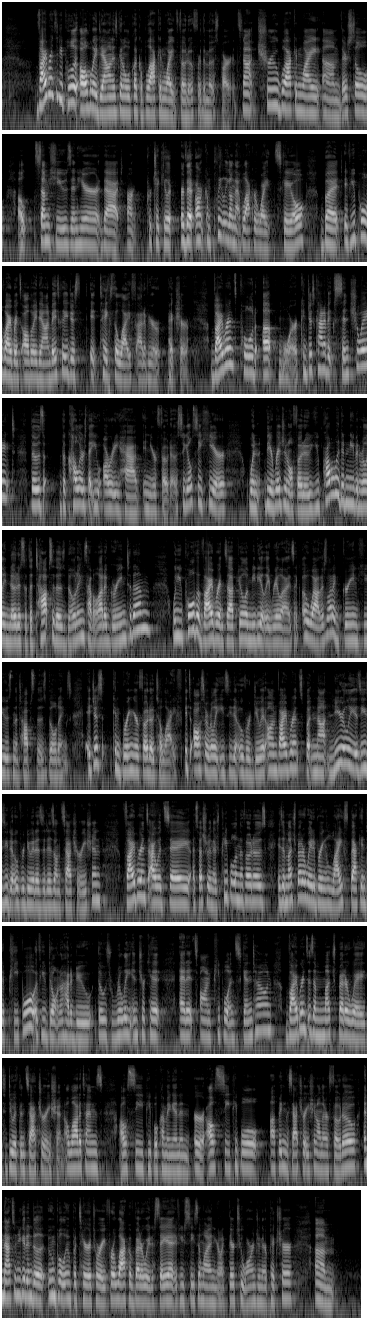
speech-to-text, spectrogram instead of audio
Vibrance, if you pull it all the way down, is going to look like a black and white photo for the most part. It's not true black and white. Um, there's still a, some hues in here that aren't particular or that aren't completely on that black or white scale. But if you pull vibrance all the way down, basically just it takes the life out of your picture. Vibrance pulled up more can just kind of accentuate those the colors that you already have in your photo. So you'll see here when the original photo, you probably didn't even really notice that the tops of those buildings have a lot of green to them. When you pull the vibrance up, you'll immediately realize like, oh wow, there's a lot of green hues in the tops of those buildings. It just can bring your photo to life. It's also really easy to overdo it on vibrance, but not nearly as easy to overdo it as it is on saturation. Vibrance, I would say, especially when there's people in the photos, is a much better way to bring life back into people if you don't know how to do those really intricate edits on people and skin tone. Vibrance is a much better way to do it than saturation. A lot of times I'll see people coming in and, or I'll see people upping the saturation on their photo. And that's when you get into oompa loompa territory, for lack of a better way to say it. If you see someone and you're like, they're too orange in their picture, um,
